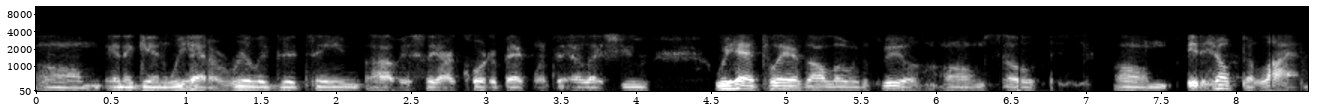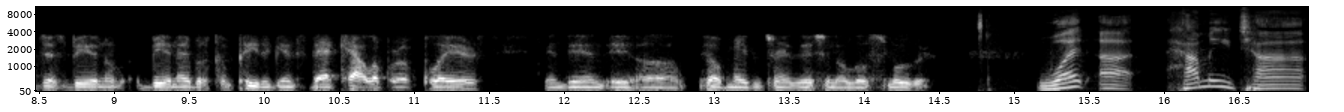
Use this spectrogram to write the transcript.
Um, and again, we had a really good team. Obviously, our quarterback went to LSU. We had players all over the field. Um, so um, it helped a lot just being being able to compete against that caliber of players, and then it uh, helped make the transition a little smoother. What? Uh, how many time?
